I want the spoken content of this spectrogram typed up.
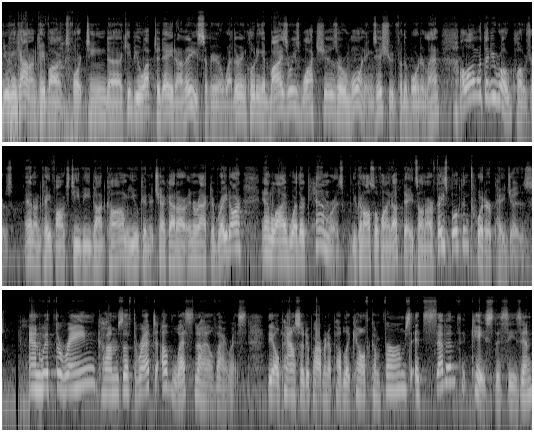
You can count on KFOX 14 to keep you up to date on any severe weather, including advisories, watches, or warnings issued for the borderland, along with any road closures. And on KFOXTV.com, you can check out our interactive radar and live weather cameras. You can also find updates on our Facebook and Twitter pages. And with the rain comes a threat of West Nile virus. The El Paso Department of Public Health confirms its seventh case this season.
